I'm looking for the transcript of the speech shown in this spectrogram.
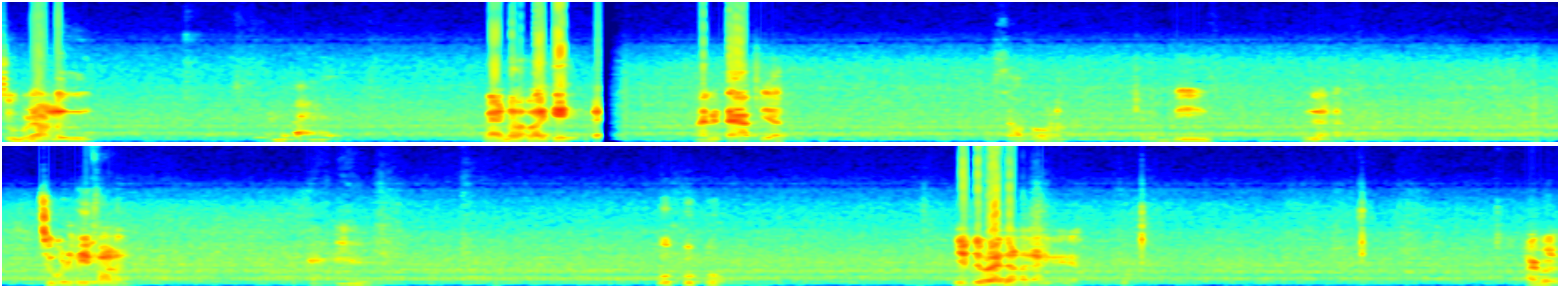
ചൂടാണുള്ളത്. വേണ്ട ഉറവാക്കി നല്ല ടാപ്പി ആക്കും സബോള ബീഫ് ഇത് വേണ്ട. ചൂട് ബീഫാണ് ഇത് ഇതാണ് കാണിക്കുക അടിപൊളി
